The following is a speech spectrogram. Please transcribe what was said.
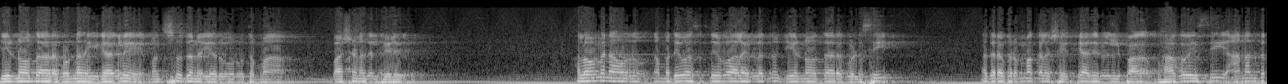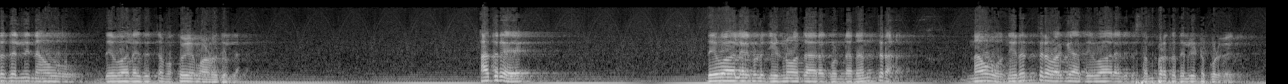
ಜೀರ್ಣೋದ್ಧಾರಗೊಂಡ ಈಗಾಗಲೇ ಮಧುಸೂದನಯ್ಯರವರು ತಮ್ಮ ಭಾಷಣದಲ್ಲಿ ಹೇಳಿದರು. ಹಲವೊಮ್ಮೆ ನಾವು ನಮ್ಮ ದೇವ ದೇವಾಲಯಗಳನ್ನು ಜೀರ್ಣೋದ್ಧಾರಗೊಳಿಸಿ, ಅದರ ಬ್ರಹ್ಮಕಲಶ ಇತ್ಯಾದಿಗಳಲ್ಲಿ ಭಾಗವಹಿಸಿ, ಆನಂತರದಲ್ಲಿ ನಾವು ದೇವಾಲಯದತ್ತ ಮುಖವೇ ಮಾಡುವುದಿಲ್ಲ. ಆದರೆ ದೇವಾಲಯಗಳು ಜೀರ್ಣೋದ್ಧಾರಗೊಂಡ ನಂತರ ನಾವು ನಿರಂತರವಾಗಿ ಆ ದೇವಾಲಯದ ಸಂಪರ್ಕದಲ್ಲಿ ಇಟ್ಟುಕೊಳ್ಬೇಕು.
